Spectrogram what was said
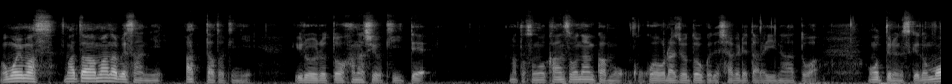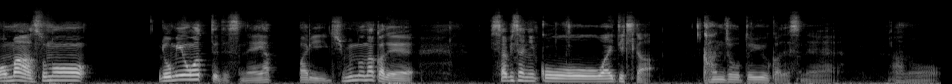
思います。また真鍋さんに会った時に、いろいろと話を聞いて、またその感想なんかも、ここラジオトークで喋れたらいいなとは思ってるんですけども、まあ、その、読み終わってですね、やっぱり自分の中で、久々にこう、湧いてきた感情というかですね、あの、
